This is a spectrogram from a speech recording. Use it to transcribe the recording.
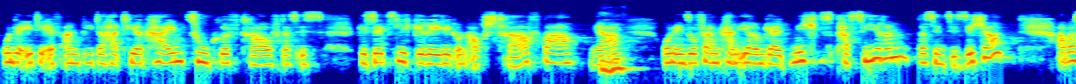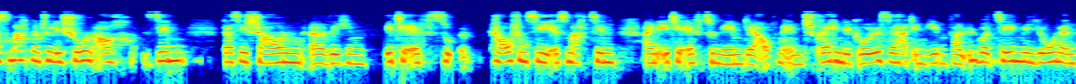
Und der ETF-Anbieter hat hier keinen Zugriff drauf. Das ist gesetzlich geregelt und auch strafbar. Ja. Mhm. Und insofern kann Ihrem Geld nichts passieren. Da sind Sie sicher. Aber es macht natürlich schon auch Sinn, dass Sie schauen, äh, welchen ETF kaufen Sie. Es macht Sinn, einen ETF zu nehmen, der auch eine entsprechende Größe hat, in jedem Fall über 10 Millionen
